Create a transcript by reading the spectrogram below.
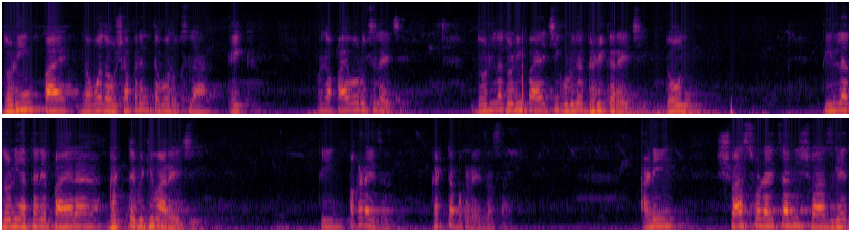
दोन्ही पाय नव्वद अंशापर्यंत वर उचला. एक बघा पायवर उचलायचे. दोनला दोन्ही पायाची गुडघ्या घडी करायची. दोन. तीनला दोन्ही हाताने पायाला घट्ट बिठी मारायची. तीन पकडायचं. घट्ट पकडायचं असा. आणि श्वास सोडायचा आणि श्वास घेत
